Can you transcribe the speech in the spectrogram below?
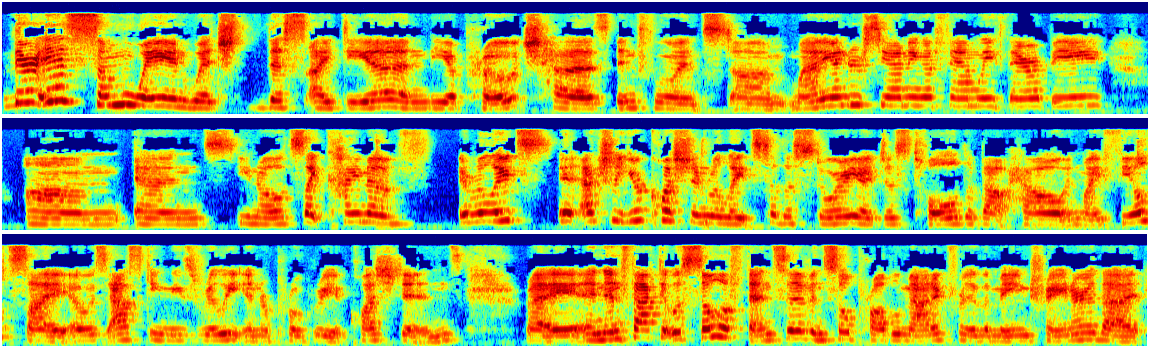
there is some way in which this idea and the approach has influenced um, my understanding of family therapy. Um, and, you know, it's like kind of it relates it, actually your question relates to the story i just told about how in my field site i was asking these really inappropriate questions right and in fact it was so offensive and so problematic for the main trainer that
